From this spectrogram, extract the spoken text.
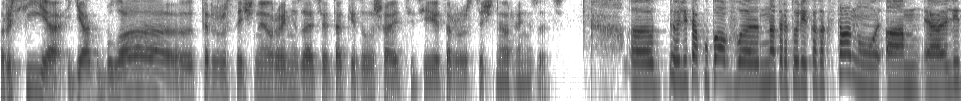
Росія як була терористичною організацією, так і залишається цією терористичною організацією. Е, Літак упав е, на території Казахстану, а, е,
